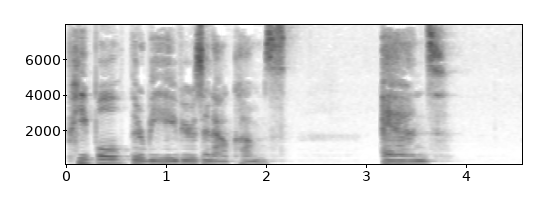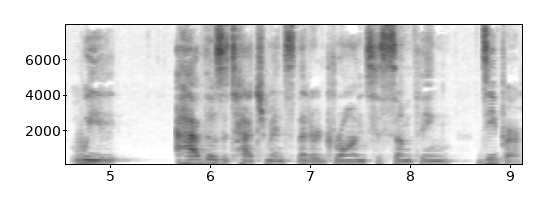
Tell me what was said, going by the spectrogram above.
people, their behaviors, and outcomes. And we have those attachments that are drawn to something deeper,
